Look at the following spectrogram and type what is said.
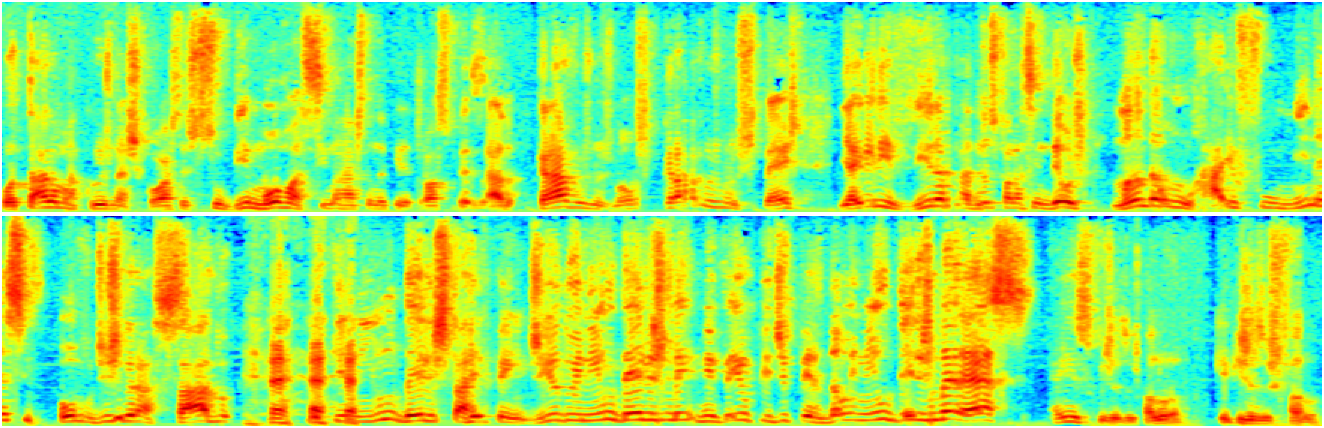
botaram uma cruz nas costas, subir morro acima arrastando aquele troço pesado, cravos nos mãos, cravos nos pés, e aí ele vira para Deus e fala assim: Deus, manda um raio, fulmina esse povo desgraçado, porque nenhum deles está arrependido e nenhum deles me veio pedir perdão e nenhum deles merece. É isso que Jesus falou? O que, que Jesus falou?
